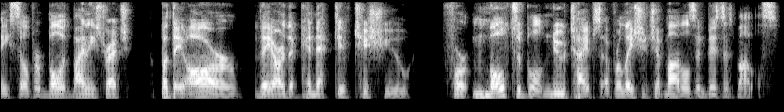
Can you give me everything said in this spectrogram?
a silver bullet by any stretch, but they are, they are the connective tissue for multiple new types of relationship models and business models.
